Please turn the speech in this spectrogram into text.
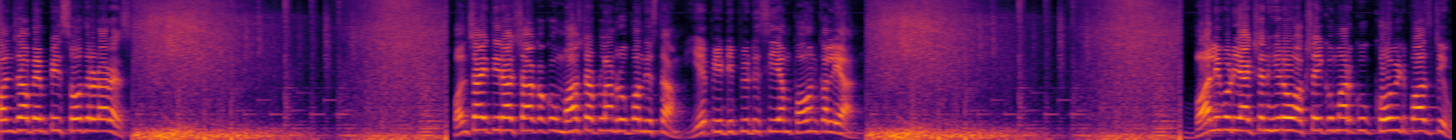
పంజాబ్ ఎంపీ సోదరుడు అరెస్ట్. పంచాయతీరాజ్ శాఖకు మాస్టర్ ప్లాన్ రూపొందిస్తాం. AP deputy CM Pawan Kalyan. Bollywood action hero Akshay కుమార్కు కోవిడ్ పాజిటివ్.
